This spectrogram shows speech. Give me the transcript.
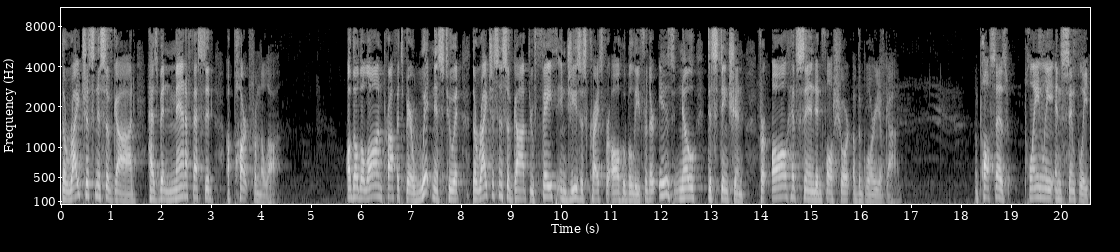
the righteousness of God has been manifested apart from the law. Although the law and prophets bear witness to it, the righteousness of God through faith in Jesus Christ for all who believe. For there is no distinction, for all have sinned and fall short of the glory of God. And Paul says, plainly and simply.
